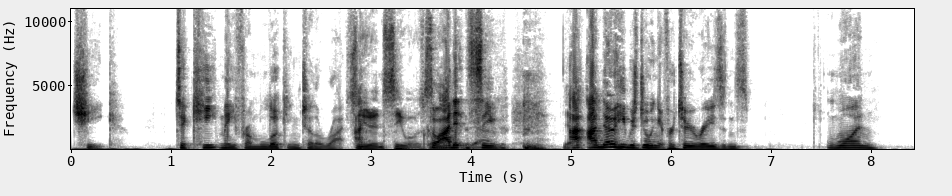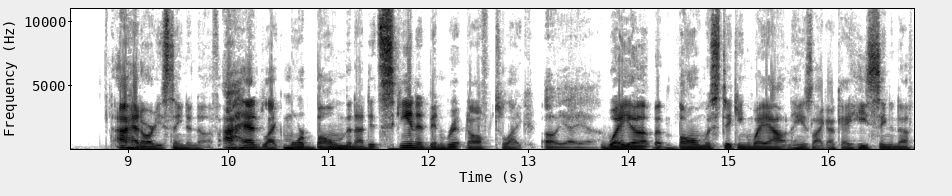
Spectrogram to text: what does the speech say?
cheek to keep me from looking to the right. So you didn't see what was going So on. I didn't Yeah. see. I, I know he was doing it for two reasons. One, I had already seen enough. I had like more bone than I did. Skin had been ripped off to like Oh, yeah, yeah. way up, but bone was sticking way out. And he's like, okay, he's seen enough.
